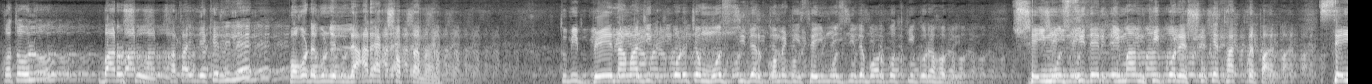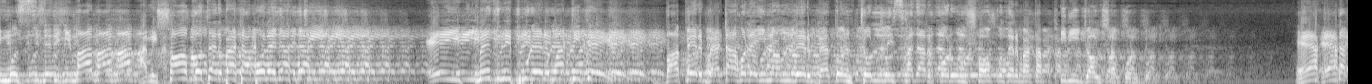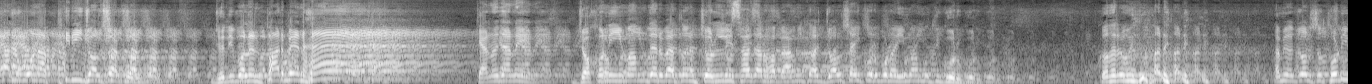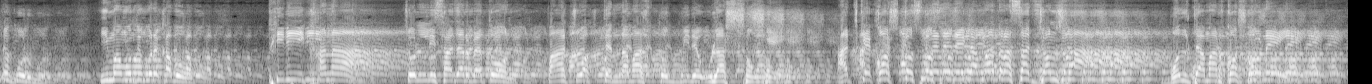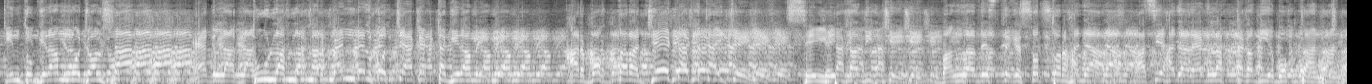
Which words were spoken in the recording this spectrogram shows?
কত হলো? বারোশো। খাতায় লিখে নিলে পকেটে গুঁজে নিলে আর এক সপ্তাহ নাই। তুমি বেনামাজি করেছ মসজিদের কমিটি, সেই মসজিদে বরকত কি করে হবে? সেই মসজিদের ইমাম কি করে সুখে থাকতে পারে? সেই মসজিদের ইমাম, আমি শওকতের বেটা বলে যাচ্ছি, এই মেদিনীপুরের মাটিতে বাপের বেটা হলে ইমামদের বেতন চল্লিশ হাজার করুন শওকতের বেটা ফ্রি জলসা করবে। এক টাকা না, ফ্রি জলসা যদি বলেন পারবেন হ্যাঁ। কেন জানেন? যখনই ইমামদের বেতন চল্লিশ হাজার হবে, আমি তো আর জলসাই করব না, ইমামতি করব। কথাটা বুঝতে পারি আমি জলসা থোড়ি না করব। ইমামতি করে খাব। ফ্রি খানা চল্লিশ হাজার বেতন, পাঁচ ওয়াক্তের নামাজ তকবিরে উলার সঙ্গে। আজকে কষ্ট এটা মাদ্রাসার জলসা। বলতে আমার কষ্ট নেই, কিন্তু গ্রাম্য জলসা এক লাখ, দু লাখ টাকার প্যান্ডেল করছে এক একটা গ্রামে। আর বক্তারা যে টাকা চাইছে, সেই টাকা দিচ্ছে। বাংলাদেশ থেকে সত্তর হাজার, আশি হাজার, এক লাখ টাকা দিয়ে বক্তা আনছে।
